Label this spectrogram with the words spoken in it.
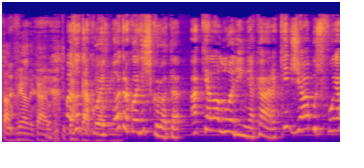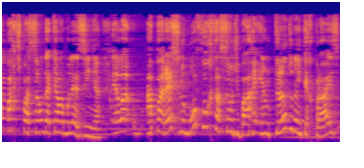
Tá vendo, cara? Muito Mas outra coisa, outra coisa escrota. Aquela lourinha, cara. Que diabos foi a participação daquela mulherzinha? Ela aparece numa forçação de barra entrando na Enterprise.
